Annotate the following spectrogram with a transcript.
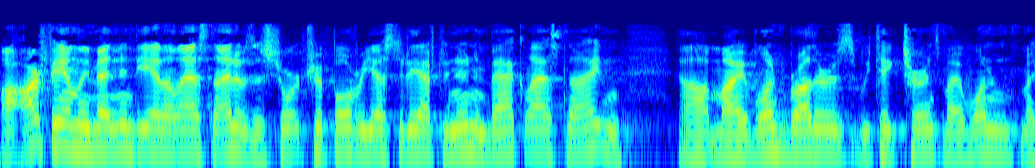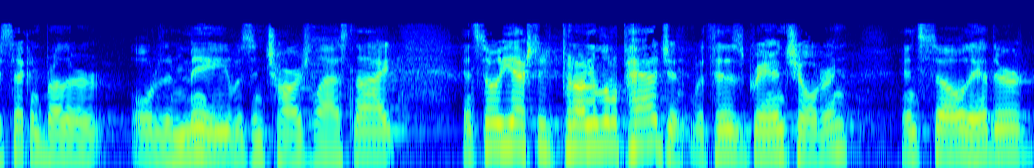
Our family met in Indiana last night. It was a short trip over yesterday afternoon and back last night. And uh, my one brother's, we take turns. My one, my second brother, older than me, was in charge last night, and so he actually put on a little pageant with his grandchildren. And so they had their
